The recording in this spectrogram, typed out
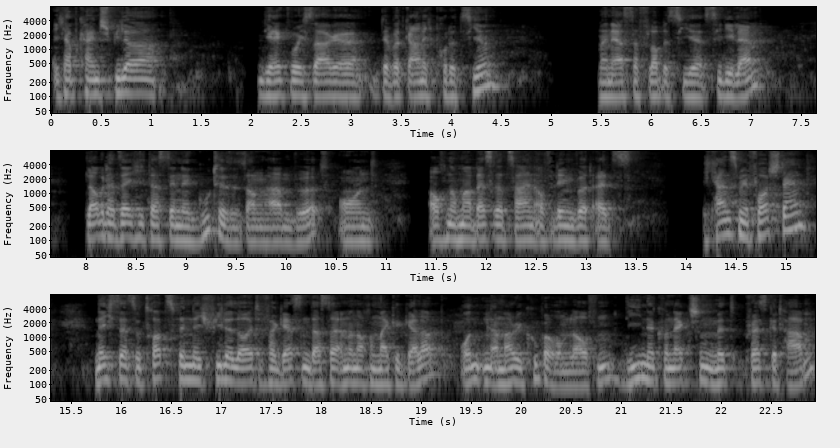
Ich habe keinen Spieler direkt, wo ich sage, der wird gar nicht produzieren. Mein erster Flop ist hier CD Lamb glaube tatsächlich, dass der eine gute Saison haben wird und auch nochmal bessere Zahlen auflegen wird als ich kann es mir vorstellen. Nichtsdestotrotz finde ich, viele Leute vergessen, dass da immer noch ein Michael Gallup und ein Amari Cooper rumlaufen, die eine Connection mit Prescott haben.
